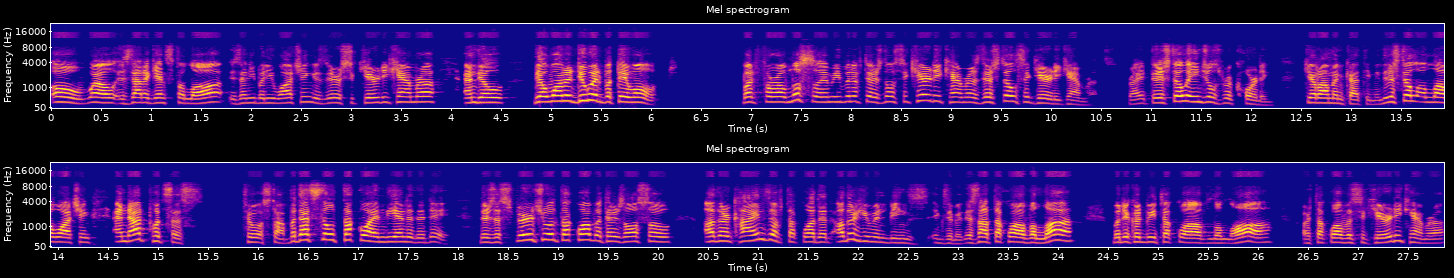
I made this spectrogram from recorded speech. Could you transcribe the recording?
oh, well, is that against the law? Is anybody watching? Is there a security camera? And they'll they'll want to do it, but they won't. But for a Muslim, even if there's no security cameras, there's still security cameras, right? There's still angels recording, kiraman katibin. There's still Allah watching, and that puts us to a stop. But that's still taqwa in the end of the day. There's a spiritual taqwa, but there's also other kinds of taqwa that other human beings exhibit. It's not taqwa of Allah, but it could be taqwa of the law, or taqwa of a security camera,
